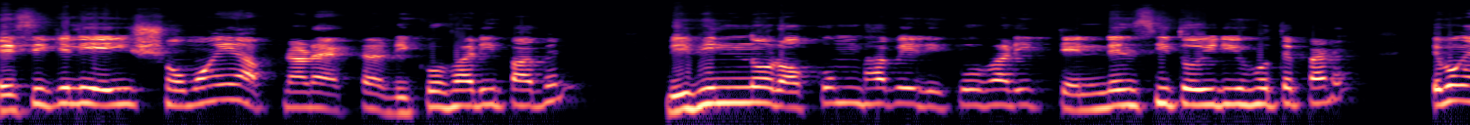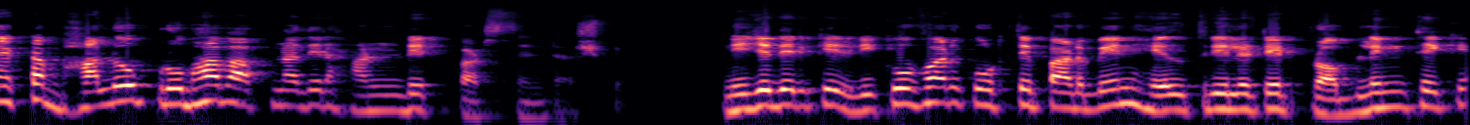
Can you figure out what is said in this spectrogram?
বেসিক্যালি এই সময়ে আপনারা একটা রিকভারি পাবেন, বিভিন্ন রকমভাবে রিকভারির টেন্ডেন্সি তৈরি হতে পারে এবং একটা ভালো প্রভাব আপনাদের হান্ড্রেড পার্সেন্ট আসবে। নিজেদেরকে রিকভার করতে পারবেন হেলথ রিলেটেড প্রবলেম থেকে।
